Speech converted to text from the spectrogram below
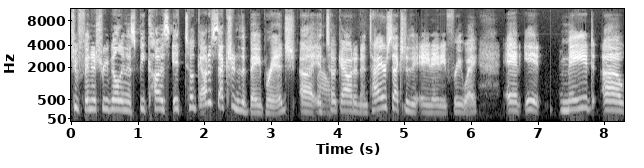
to finish rebuilding this because it took out a section of the Bay Bridge. Uh, It Wow. took out an entire section of the 880 freeway, and it made uh,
